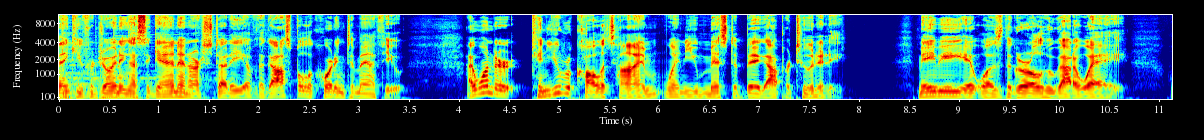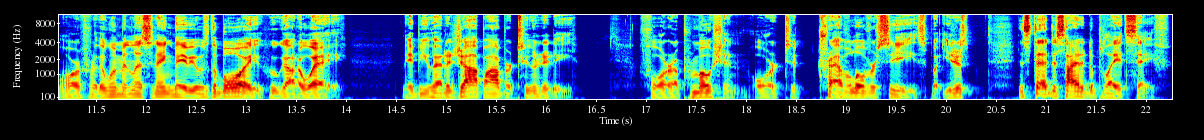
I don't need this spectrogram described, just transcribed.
Thank you for joining us again in our study of the Gospel according to Matthew. I wonder, can you recall a time when you missed a big opportunity? Maybe it was the girl who got away, or for the women listening, maybe it was the boy who got away. Maybe you had a job opportunity for a promotion or to travel overseas, but you just instead decided to play it safe.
